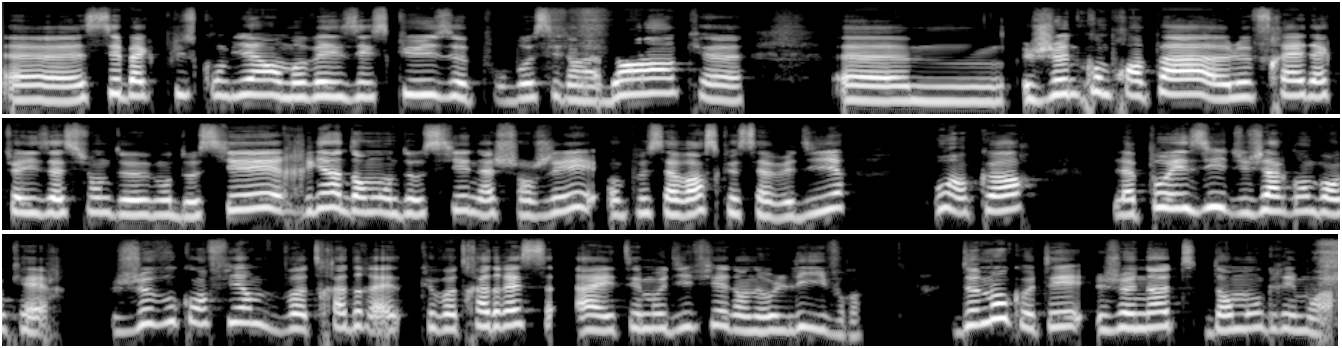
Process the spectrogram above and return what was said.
c'est bac plus combien en mauvaises excuses pour bosser dans la banque. Je ne comprends pas le frais d'actualisation de mon dossier. Rien dans mon dossier n'a changé. On peut savoir ce que ça veut dire. Ou encore, la poésie du jargon bancaire. Je vous confirme votre adresse, que votre adresse a été modifiée dans nos livres. De mon côté, je note dans mon grimoire.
